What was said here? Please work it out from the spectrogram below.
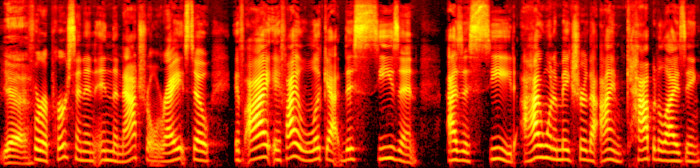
yeah. for a person and in the natural, right? So if I if I look at this season as a seed, I want to make sure that I'm capitalizing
